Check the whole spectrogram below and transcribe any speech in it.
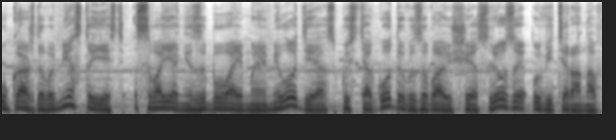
У каждого места есть своя незабываемая мелодия, спустя годы вызывающая слезы у ветеранов.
